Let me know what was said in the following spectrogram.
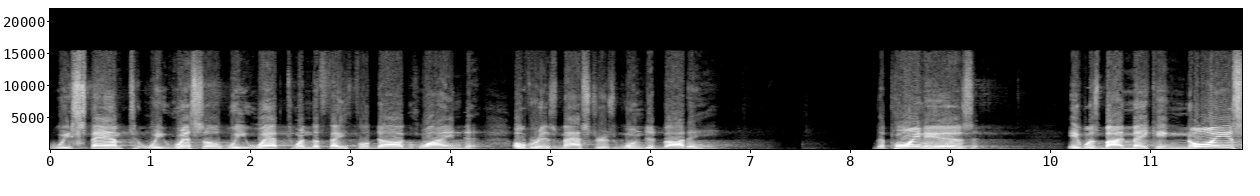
We stamped, we whistled, we wept when the faithful dog whined over his master's wounded body. The point is, it was by making noise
